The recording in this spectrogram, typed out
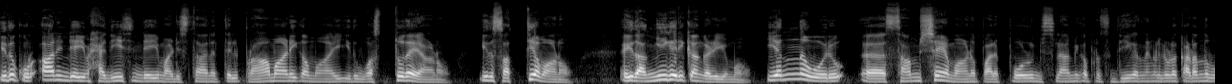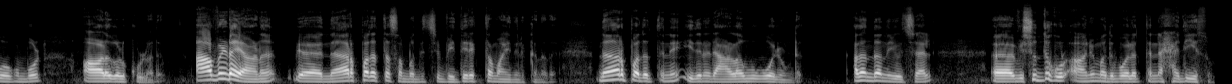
ഇത് ഖുർആാനിന്റെയും ഹദീസിന്റെയും അടിസ്ഥാനത്തിൽ പ്രാമാണികമായി ഇത് വസ്തുതയാണോ? ഇത് സത്യമാണോ? ഇത് അംഗീകരിക്കാൻ കഴിയുമോ എന്ന ഒരു സംശയമാണ് പലപ്പോഴും ഇസ്ലാമിക പ്രസിദ്ധീകരണങ്ങളിലൂടെ കടന്നു പോകുമ്പോൾ ആളുകൾക്കുള്ളത്. അവിടെയാണ് നേർപ്പദത്തെ സംബന്ധിച്ച് വ്യതിരക്തമായി നിൽക്കുന്നത്. നേർപ്പദത്തിന് ഇതിനൊരു അളവുകോലുണ്ട്. അതെന്താണെന്ന് ചോദിച്ചാൽ വിശുദ്ധ ഖുർആാനും അതുപോലെ തന്നെ ഹദീസും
